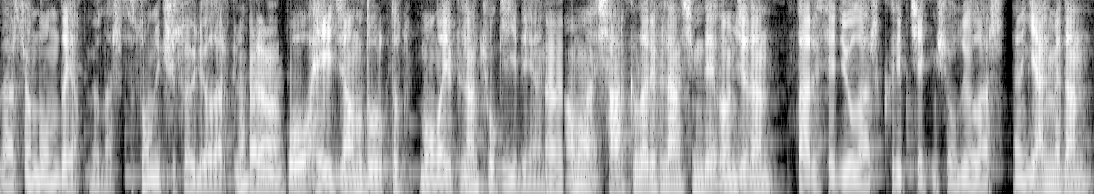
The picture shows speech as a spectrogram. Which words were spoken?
versiyonda onu da yapmıyorlar. İşte son üçü söylüyorlar falan. Öyle mi? O heyecanı dorukta tutma olayı falan çok iyiydi yani. Evet. Ama şarkıları falan şimdi önceden servis ediyorlar. Klip çekmiş oluyorlar. Yani gelmeden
